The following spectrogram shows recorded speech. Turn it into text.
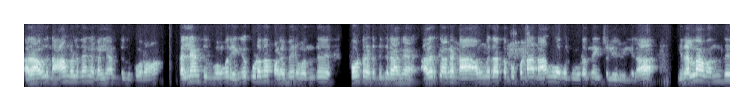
அதாவது நாங்களும் தாங்க கல்யாணத்துக்கு போறோம். கல்யாணத்துக்கு போகும்போது எங்க கூட தான் பல பேர் வந்து போட்டோ எடுத்துக்கிறாங்க. அதற்காக நான் அவங்க தான் தப்பு பண்ணா நாங்களும் அதுக்கு உடந்தைன்னு சொல்லிடுவீங்களா? இதெல்லாம் வந்து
